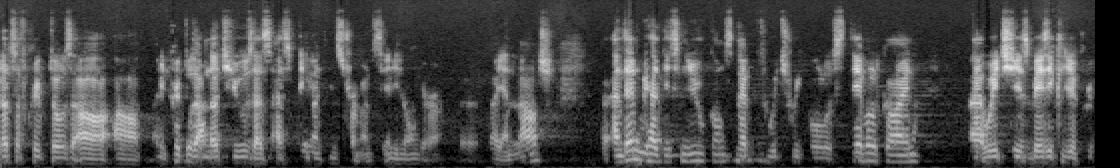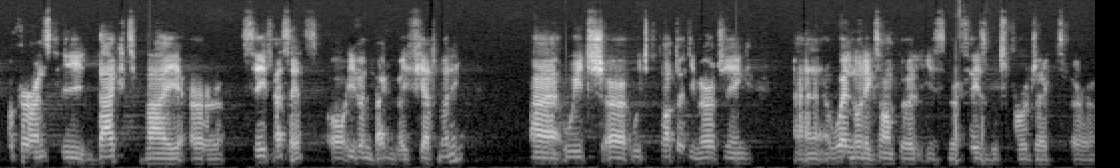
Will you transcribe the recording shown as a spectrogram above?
lots of cryptos are, are, I mean, cryptos are not used as, as payment instruments any longer by and large. And then we had this new concept, which we call a stable coin, uh, which is basically a cryptocurrency backed by uh, safe assets or even backed by fiat money, uh, which, uh, which started emerging. And a well-known example is Facebook's project uh,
